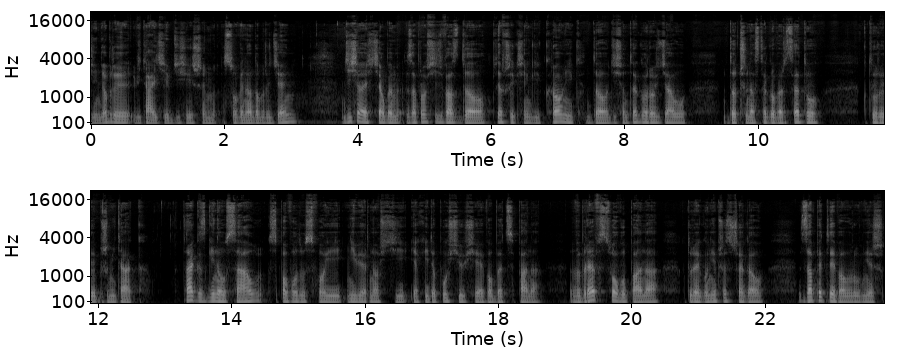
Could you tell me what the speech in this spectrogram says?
Dzień dobry, witajcie w dzisiejszym Słowie na dobry dzień. Dzisiaj chciałbym zaprosić Was do pierwszej księgi Kronik, do 10 rozdziału, do 13 wersetu, który brzmi tak. Tak zginął Saul z powodu swojej niewierności, jakiej dopuścił się wobec Pana. Wbrew słowu Pana, którego nie przestrzegał, zapytywał również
